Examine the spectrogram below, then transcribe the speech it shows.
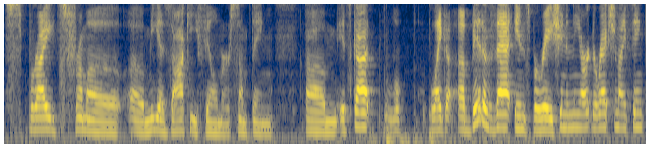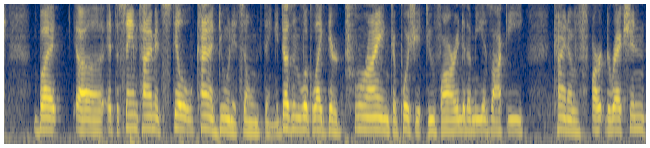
sprites from a, a Miyazaki film or something. Um, it's got like a, a bit of that inspiration in the art direction, I think, but uh, at the same time, it's still kind of doing its own thing. It doesn't look like they're trying to push it too far into the Miyazaki kind of art direction,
